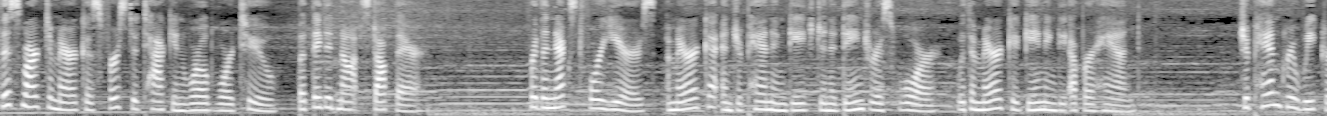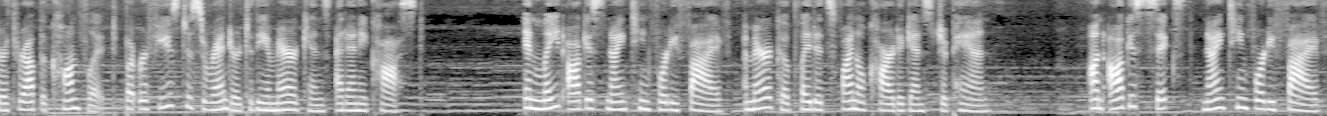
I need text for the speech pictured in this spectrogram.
This marked America's first attack in World War II, but they did not stop there. For the next four years, America and Japan engaged in a dangerous war, with America gaining the upper hand. Japan grew weaker throughout the conflict but refused to surrender to the Americans at any cost. In late August 1945, America played its final card against Japan. On August 6, 1945,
